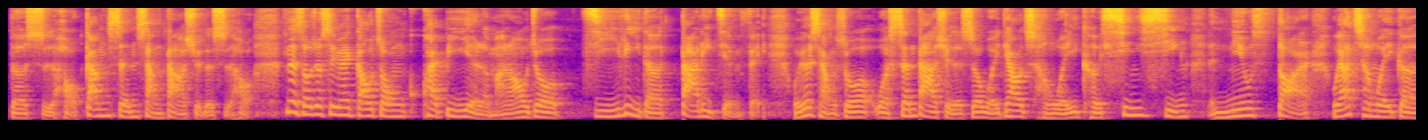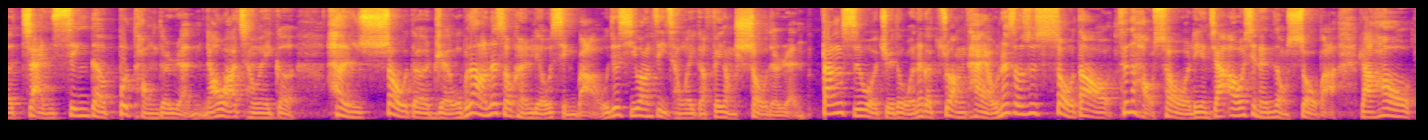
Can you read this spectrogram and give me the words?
的时候，刚升上大学的时候，那时候就是因为高中快毕业了嘛，然后就。极力的大力减肥，我就想说，我升大学的时候，我一定要成为一颗新星，new star，我要成为一个崭新的、不同的人，然后我要成为一个很瘦的人，我不知道那时候可能流行吧，我就希望自己成为一个非常瘦的人。当时我觉得我那个状态啊，我那时候是瘦到真的好瘦，哦脸颊凹陷的那种瘦吧。然后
